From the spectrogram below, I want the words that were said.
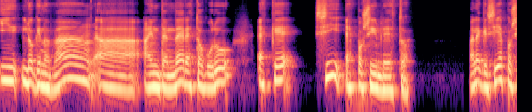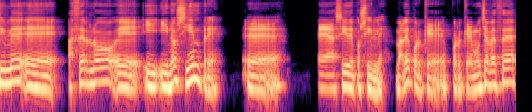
Y lo que nos dan a, a entender estos gurús es que sí es posible esto. ¿Vale? Que sí es posible eh, hacerlo eh, y, no siempre eh, es así de posible, ¿vale? Porque, porque muchas veces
